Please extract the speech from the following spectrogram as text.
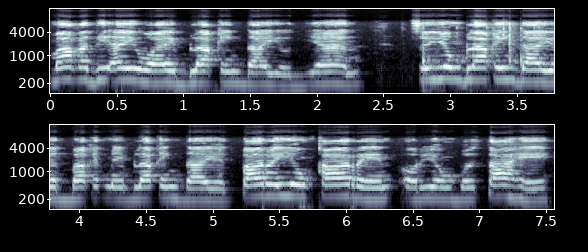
Mga ka-DIY, blocking diode yan. So yung blocking diode, bakit may blocking diode? Para yung current or yung voltahe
